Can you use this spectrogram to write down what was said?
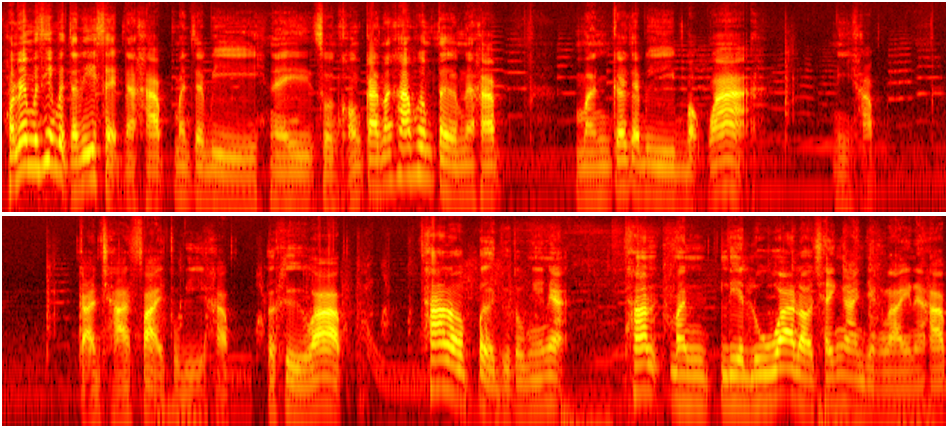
พอเลื่อนไปที่แบตเตอรี่เสร็จนะครับ มันจะมีในส่วนของการตั้งค่าเพิ่มเติมนะครับ มันก็จะมีบอกว่านี่ครับ การชาร์จไฟตรงนี้ครับ ก็คือว่าถ้าเราเปิดอยู่ตรงนี้เนี่ยถ้ามันเรียนรู้ว่าเราใช้งานอย่างไรนะครับ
